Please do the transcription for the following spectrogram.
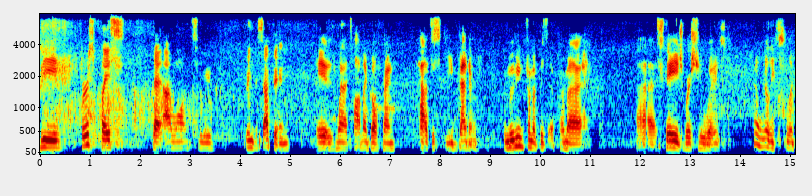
the first place that I want to bring this up in is when I taught my girlfriend how to ski better. We're moving from a from a, a stage where she was you know, really slip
